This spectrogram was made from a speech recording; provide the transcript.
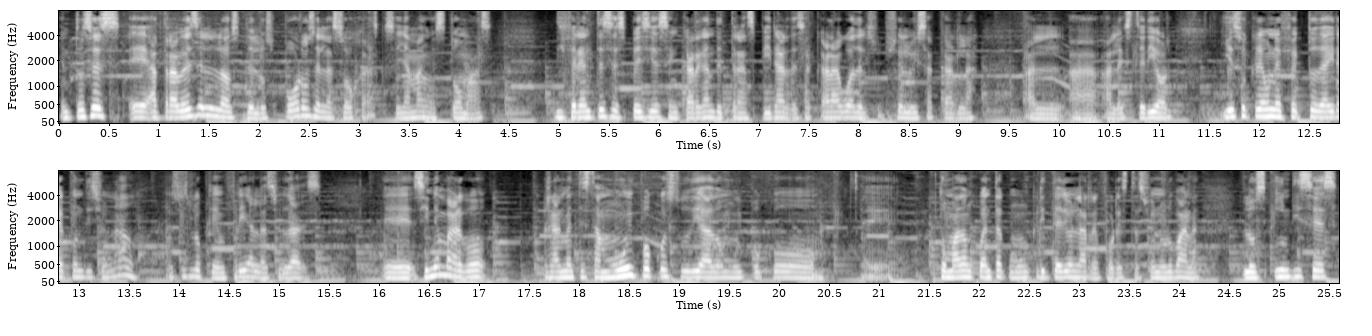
Entonces, eh, a través de los, de los poros de las hojas, que se llaman estomas, diferentes especies se encargan de transpirar, de sacar agua del subsuelo y sacarla al, exterior y eso crea un efecto de aire acondicionado. Eso es lo que enfría las ciudades. Eh, sin embargo, realmente está muy poco estudiado, muy poco eh, tomado en cuenta como un criterio en la reforestación urbana los índices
